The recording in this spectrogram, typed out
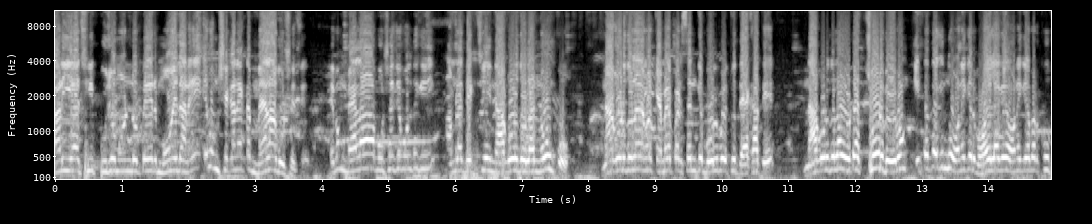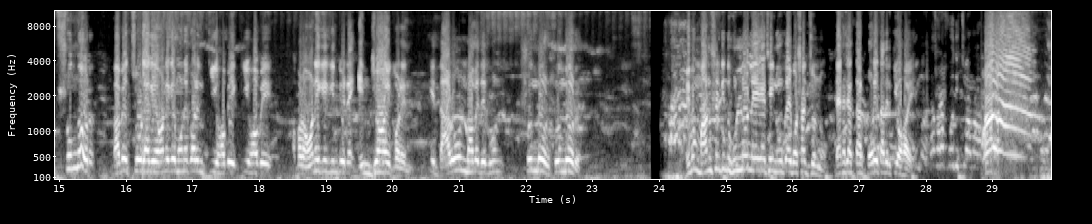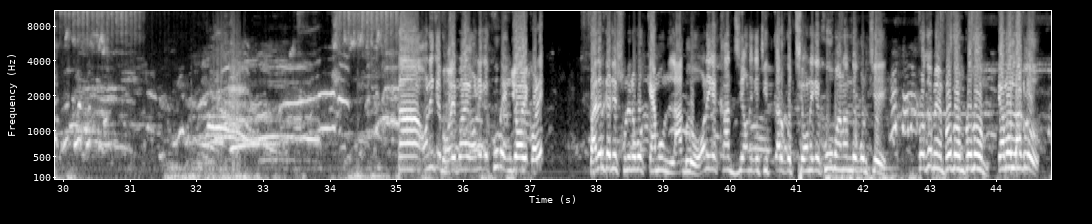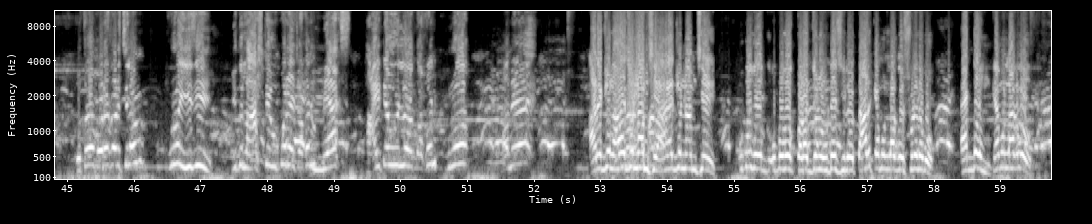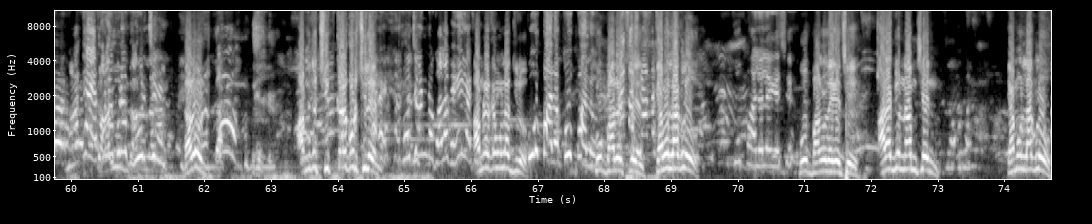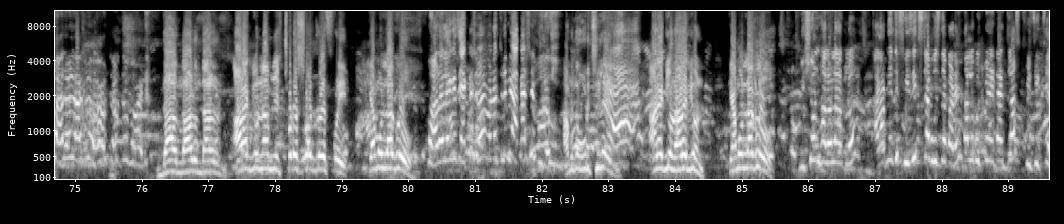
দাঁড়িয়ে আছি পুজো মণ্ডপের ময়দানে এবং সেখানে একটা মেলা বসেছে। এবং মেলা বসেছে বলতে কি, আমরা দেখছি এই নাগরদোলার নৌকো। নাগরদোলায় আমার ক্যামেরা পার্সনকে বলব একটু দেখাতে। নাগরদোলায় ওটা চড়বে এবং এটাতে কিন্তু অনেকের ভয় লাগে, অনেকে আবার খুব সুন্দর ভাবে চোর লাগে, অনেকে মনে করেন কি হবে কি হবে, আবার অনেকে কিন্তু এটা এনজয় করেন। কি দারুণ ভাবে দেখুন, সুন্দর সুন্দর। এবং মানুষের কিন্তু হুল্লোড় লেগে গেছে এই নৌকায় বসার জন্য। দেখা যাক তারপরে তাদের কি হয়। তা অনেকে ভয় পায়, অনেকে খুব এনজয় করে। তাদের কাছে শুনে নেব কেমন লাগল। অনেকে কাঁদছে, অনেকে চিৎকার করছে, অনেকে খুব আনন্দ করছে। প্রথমে, প্রথম প্রথম, কেমন লাগল? প্রথমে মনে করেছিলাম পুরো ইজি কিন্তু লাস্টে উপরে যখন ম্যাক্স হাইটে উঠল, তখন পুরো মানে আরেকজন আরেকজন নামছে আরেকজন নামছে। উপভোগ উপভোগ করার জন্য উঠেছিল। তার কেমন লাগল শুনে নেব? একদম কেমন লাগল? মাথায় এখনও পুরো ঘুরছে। দারুণ? আপনি তো চিৎকার করছিলেন। প্রচণ্ড গলা ভেঙে গেছে। আপনার কেমন লাগছিল? খুব ভালো খুব ভালো। খুব ভালো এক্সপিরিয়েন্স কেমন লাগল? খুব ভালো লেগেছে। খুব ভালো লেগেছে। আর একজন নামছেন। কেমন লাগল? ভালো লাগল আউট অফ দ্য ওয়ার্ল্ড দারুণ দারুণ দারুণ আর একজন নামছে ছোট শর্ট ড্রেস পরে কেমন লাগল? ভালো লেগেছে। একটা সময় মনে হচ্ছিল আপনি তো উড়ছিলেন। আরেকজন আরেকজন। কেমন লাগল? ভীষণ ভালো লাগল। আর আপনি যদি ফিজিক্সটা বুঝতে পারেন, তাহলে বুঝবেন এটা জাস্ট ফিজিক্স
